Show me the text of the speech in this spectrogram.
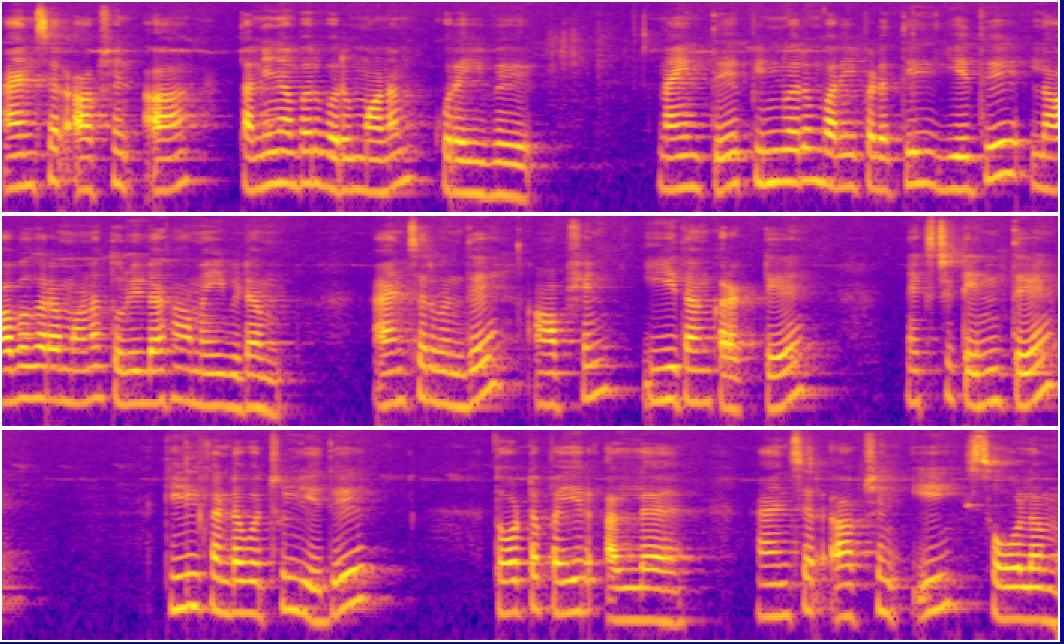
ஆன்சர் ஆப்ஷன் ஆ தனிநபர் வருமானம் குறைவு. நைன்த்து பின்வரும் வரைபடத்தில் எது லாபகரமான தொழிலக அமைவிடம்? ஆன்சர் வந்து ஆப்ஷன் இ e தான் கரெக்டு நெக்ஸ்ட்டு டென்த்து கீழ்கண்டவற்றுள் எது தோட்டப்பயிர் அல்ல? ஆன்சர் ஆப்ஷன் இ சோளம்.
